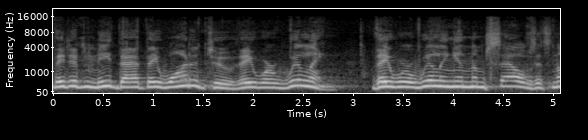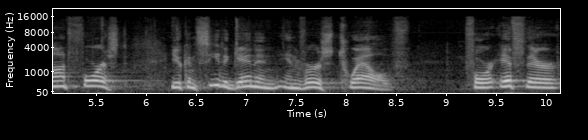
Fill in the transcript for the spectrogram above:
they didn't need that. They wanted to. They were willing. They were willing in themselves. It's not forced. You can see it again in, in verse 12. For if there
